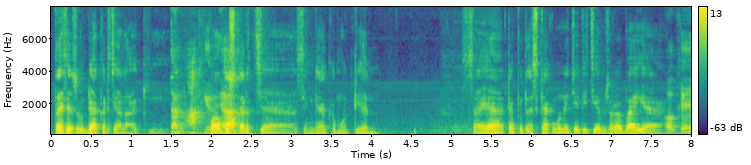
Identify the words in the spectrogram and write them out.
tes ya sudah kerja lagi. Dan akhirnya? Fokus kerja sehingga kemudian saya dapat SK kemudian jadi GM Surabaya Oke.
